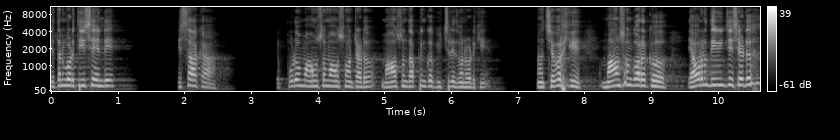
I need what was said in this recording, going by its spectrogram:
ఇతను కూడా తీసేయండి. ఇసాక ఎప్పుడూ మాంసం మాంసం అంటాడు. మాంసం తప్ప ఇంకో పిచ్చలేదు మనోడికి. చివరికి మాంసం కొరకు ఎవరిని దీవించేశాడు?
